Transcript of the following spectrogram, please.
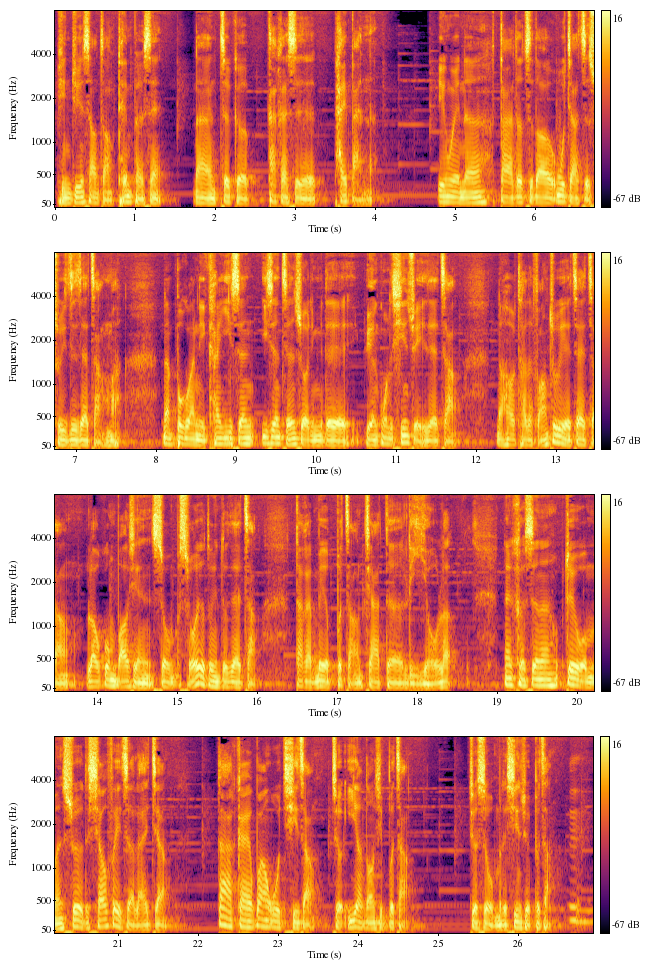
平均上涨 ten percent，那这个大概是拍板了，因为呢，大家都知道物价指数一直在涨嘛，那不管你看医生，医生诊所里面的员工的薪水也在涨，然后他的房租也在涨，劳工保险所所有东西都在涨。大概没有不涨价的理由了。那可是呢，对我们所有的消费者来讲，大概万物齐涨，只有一样东西不涨，就是我们的薪水不涨。嗯。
